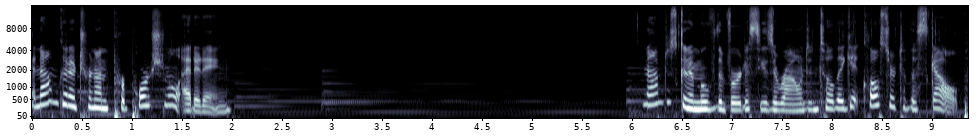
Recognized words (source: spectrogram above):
And now I'm going to turn on proportional editing. Now I'm just going to move the vertices around until they get closer to the scalp.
